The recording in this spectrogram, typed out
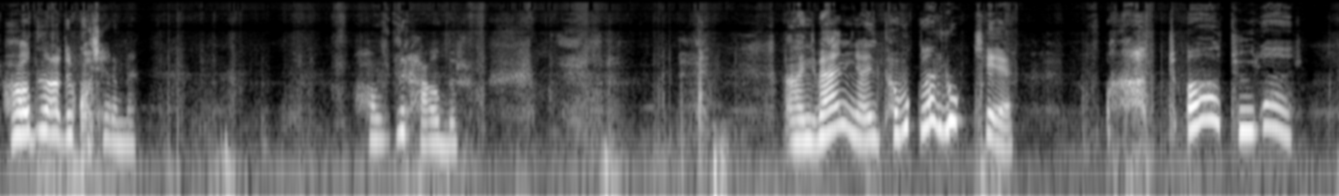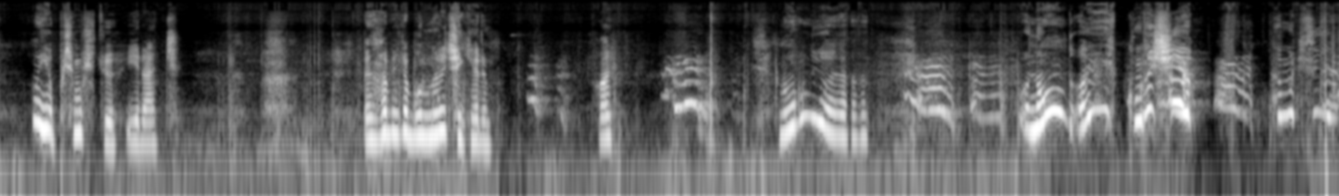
haldır koşarım ben. Haldır haldır. Yani ben yani tavuklar yok ki. Aa, tü- Aa tüyler. Ama yapışmış tüy. iğrenç. Ben habire bunları çekerim. Hay. Ne oluyor ya? Ne oldu? Ay konuşuyor. Konuşuyor.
